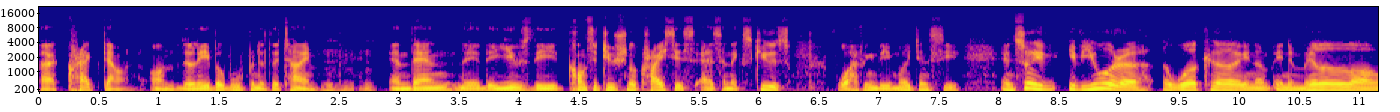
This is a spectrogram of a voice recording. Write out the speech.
uh, crackdown on the labor movement at the time. Mm-hmm. And then they, they used the constitutional crisis as an excuse for having the emergency. And so if, if you were a, a worker in a, in a mill or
